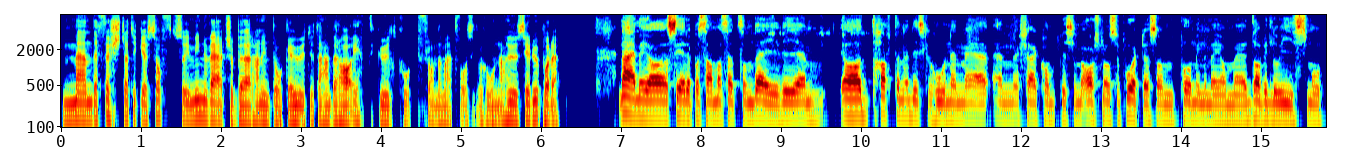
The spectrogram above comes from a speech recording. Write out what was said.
Men det första tycker jag är soft, så i min värld så bör han inte åka ut utan han bör ha ett gult kort från de här två situationerna. Hur ser du på det? Nej, men jag ser det på samma sätt som dig. Vi, eh, jag har haft den här diskussionen med en kär kompis som är Arsenal-supporter som påminner mig om eh, David Luiz mot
